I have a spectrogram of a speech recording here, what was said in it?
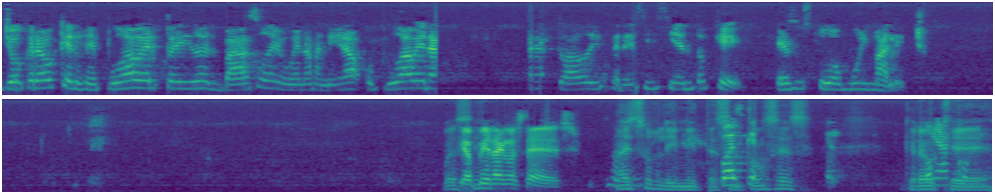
yo creo que le pudo haber pedido el vaso de buena manera o pudo haber actuado diferente y siento que eso estuvo muy mal hecho. Pues ¿Qué opinan ustedes? Hay sus límites, pues entonces creo que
